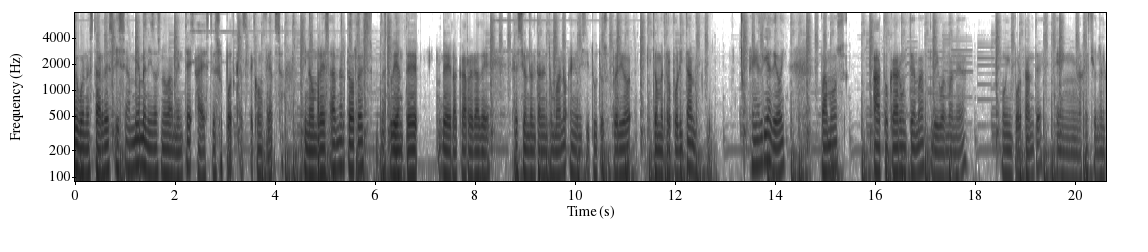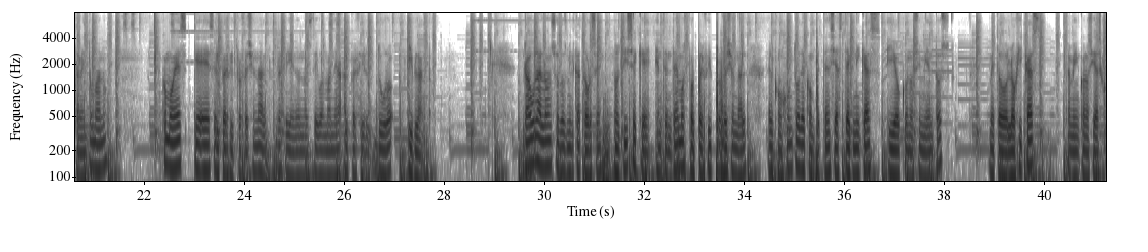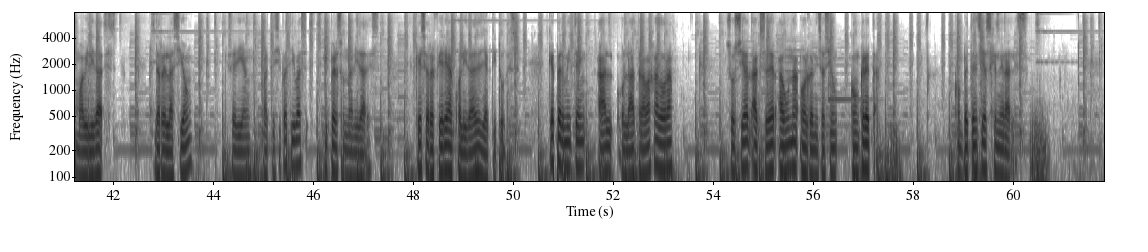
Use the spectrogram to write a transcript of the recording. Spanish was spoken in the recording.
Muy buenas tardes y sean bienvenidos nuevamente a este su podcast de confianza. Mi nombre es Abner Torres, estudiante de la carrera de Gestión del Talento Humano en el Instituto Superior Quito Metropolitano. En el día de hoy vamos a tocar un tema de igual manera muy importante en la gestión del talento humano, como es qué es el perfil profesional, refiriéndonos de igual manera al perfil duro y blando. Raúl Alonso 2014 nos dice que entendemos por perfil profesional el conjunto de competencias técnicas y o conocimientos metodológicas, también conocidas como habilidades, de relación, que serían participativas, y personalidades, que se refiere a cualidades y actitudes, que permiten al o la trabajadora social acceder a una organización concreta, Competencias generales.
